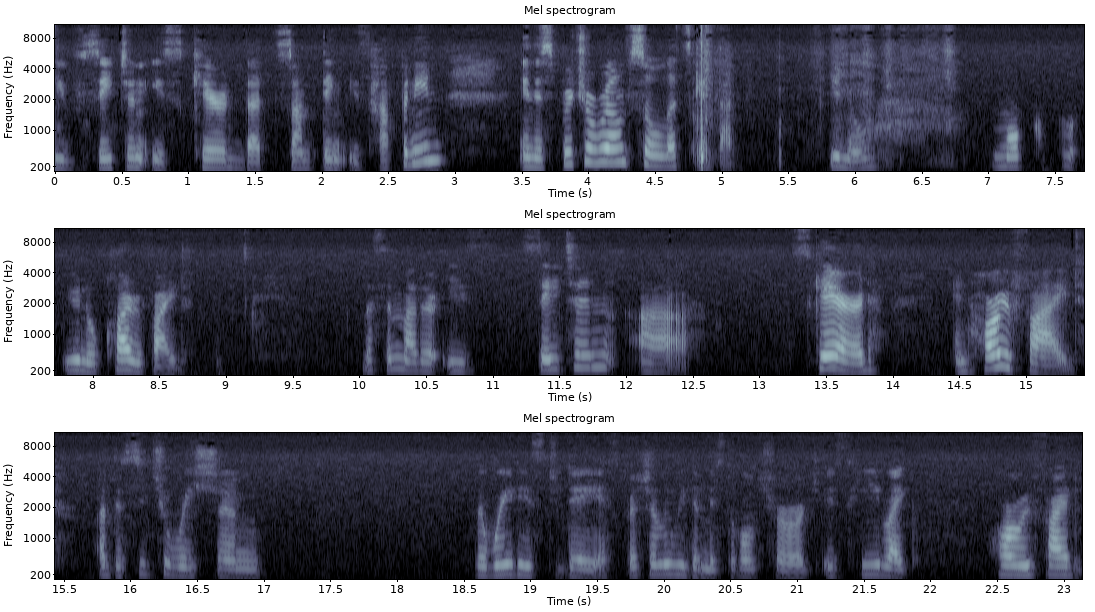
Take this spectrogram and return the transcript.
if satan is scared that something is happening in the spiritual realm. So let's get that you know more you know clarified. Blessed mother is satan uh, scared and horrified at the situation the way it is today especially with the mystical church? Is he like horrified at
